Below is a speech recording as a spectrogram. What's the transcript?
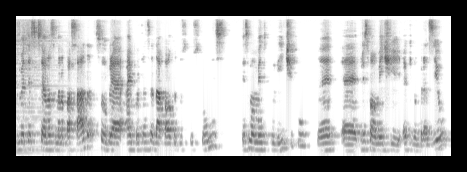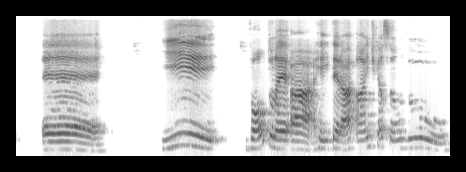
do meu texto que saiu na semana passada sobre a, importância da pauta dos costumes nesse momento político, né, é, principalmente aqui no Brasil. É, e volto né, a reiterar a indicação do,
